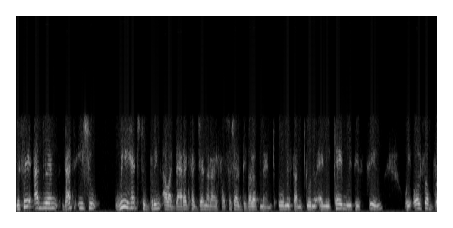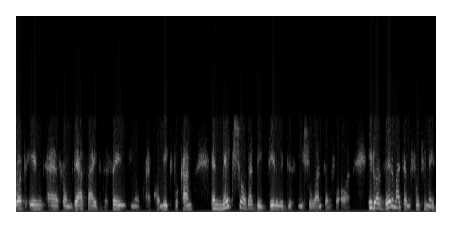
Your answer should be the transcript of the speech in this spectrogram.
You see, Adrian, that issue, we had to bring our Director General for Social Development, Umi Samkunu, and he came with his team. We also brought in uh, from their side the same you know, uh, colleagues to come and make sure that they deal with this issue once and for all. It was very much unfortunate,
